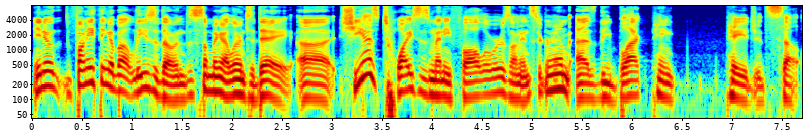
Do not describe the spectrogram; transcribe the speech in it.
You know, the funny thing about Lisa, though, and this is something I learned today, uh, she has twice as many followers on Instagram as the Blackpink page itself.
